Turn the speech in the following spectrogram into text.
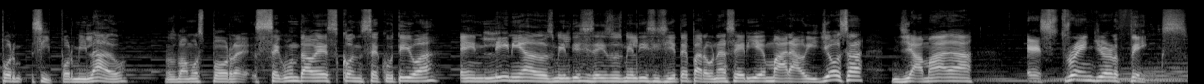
por, sí, por mi lado, nos vamos por segunda vez consecutiva en línea 2016-2017 para una serie maravillosa llamada Stranger Things.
